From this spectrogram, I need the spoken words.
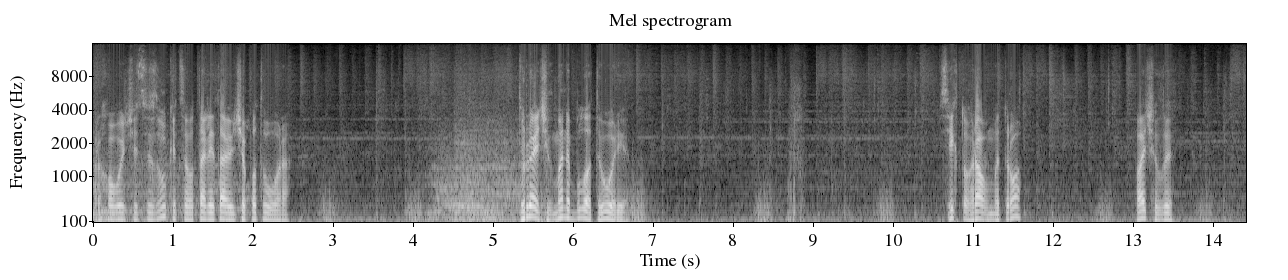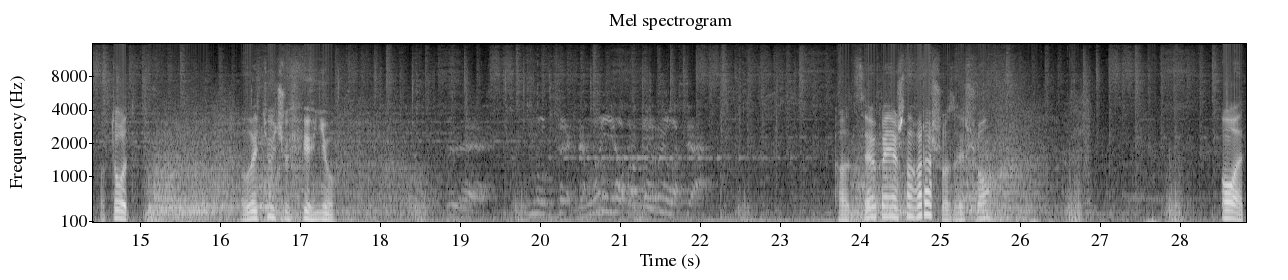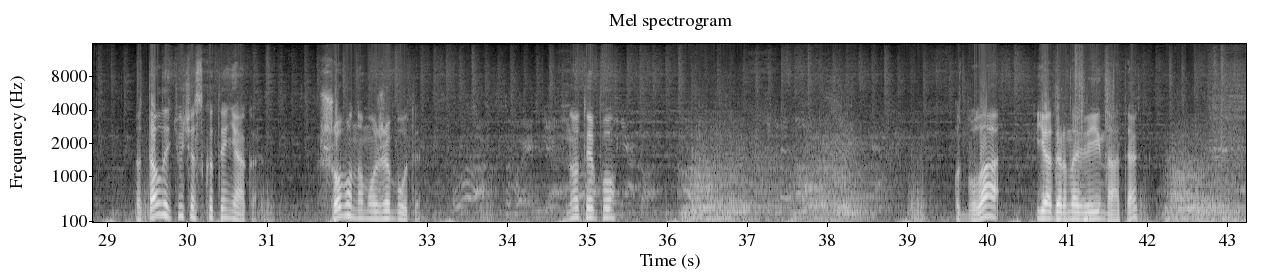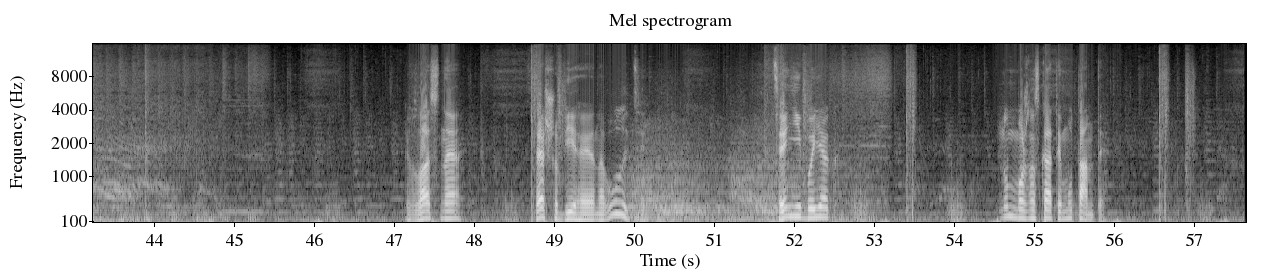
Враховуючи ці звуки, це ота літаюча потвора. До речі, в мене була теорія. Всі, хто грав в метро, бачили отут летючу фігню. А це, звісно, хорошо зайшов. От. Та летюча скотиняка. Що воно може бути? Ну, типу. От була ядерна війна, так? І, власне, те, що бігає на вулиці, це ніби як. Ну, можна сказати, мутанти.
